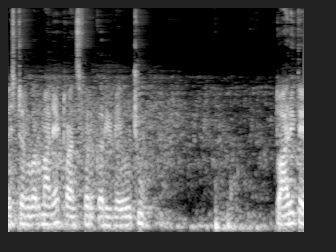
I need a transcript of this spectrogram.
મિસ્ટર વર્માને ટ્રાન્સફર કરી રહ્યો છું. તો આ રીતે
